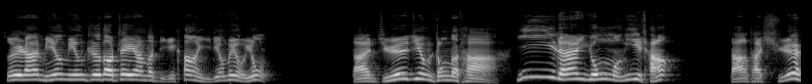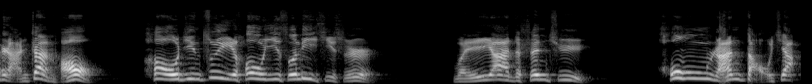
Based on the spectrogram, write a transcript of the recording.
虽然明明知道这样的抵抗已经没有用了，但绝境中的他依然勇猛异常。当他血染战袍，耗尽最后一丝力气时，伟岸的身躯轰然倒下。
